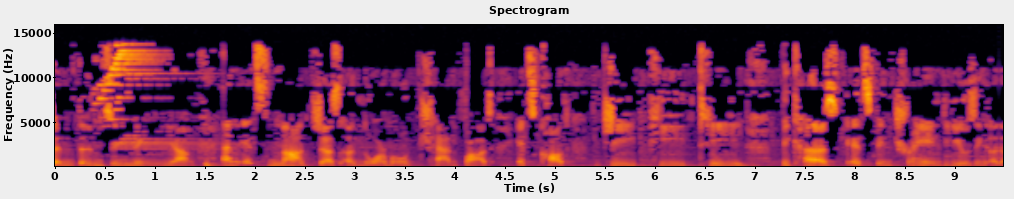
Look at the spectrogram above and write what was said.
神灯精灵一样。And it's not just a normal chatbot. It's called GPT because it's been trained using a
